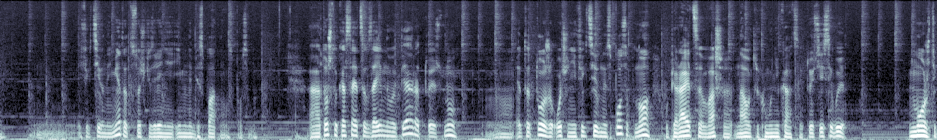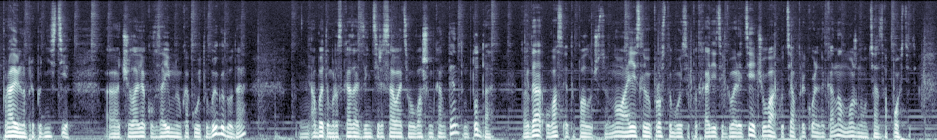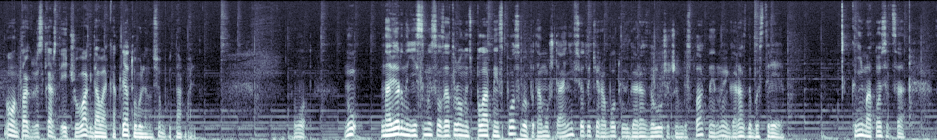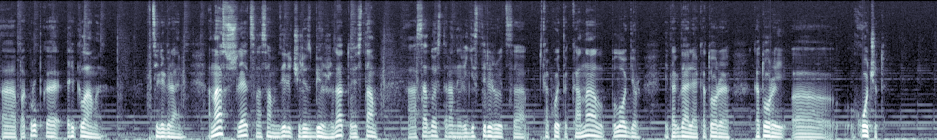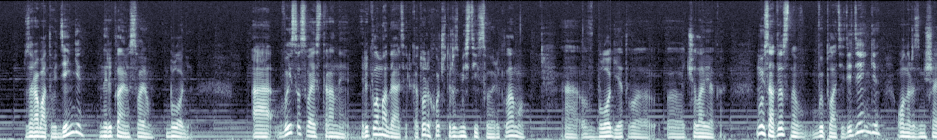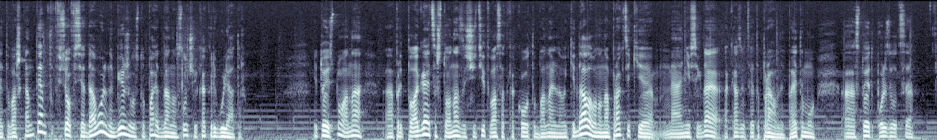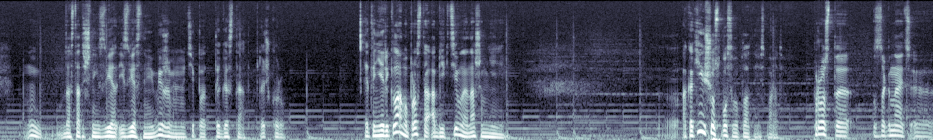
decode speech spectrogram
эффективный метод с точки зрения именно бесплатного способа. А то, что касается взаимного пиара, то есть, ну, это тоже очень эффективный способ, но упирается в ваши навыки коммуникации. То есть, если вы можете правильно преподнести э, человеку взаимную какую-то выгоду, да, об этом рассказать, заинтересовать его вашим контентом, то да, тогда у вас это получится. Ну а если вы просто будете подходить и говорить, эй, чувак, у тебя прикольный канал, можно у тебя запостить. Ну он также скажет, эй, чувак, давай котлету, блин, все будет нормально. Вот. Ну, наверное, есть смысл затронуть платные способы, потому что они все-таки работают гораздо лучше, чем бесплатные, ну и гораздо быстрее. К ним относится э, покупка рекламы в Телеграме. Она осуществляется на самом деле через биржи, да, то есть там э, с одной стороны регистрируется какой-то канал, блогер и так далее, который, который э, хочет зарабатывать деньги на рекламе в своем блоге, а вы со своей стороны рекламодатель, который хочет разместить свою рекламу э, в блоге этого э, человека. Ну и, соответственно, вы платите деньги, он размещает ваш контент, все, все довольны, биржа выступает в данном случае как регулятор. И то есть, ну, она э, предполагается, что она защитит вас от какого-то банального кидалова, но на практике не всегда оказывается это правдой. Поэтому э, стоит пользоваться ну, достаточно изве- известными биржами, ну, типа tgstat.ru. Это не реклама, просто объективное наше мнение. А какие еще способы платные есть, Марат? Просто загнать э,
